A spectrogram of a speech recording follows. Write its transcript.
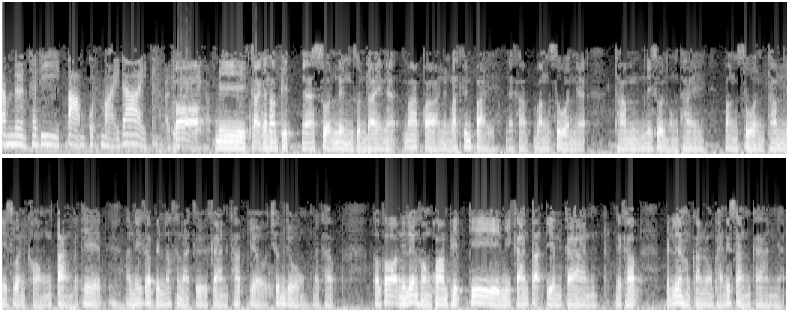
ดำเนินคดีตามกฎหมายได้ ก็มีการกระทำผิดนะส่วนหนึ่งส่วนใดเนี่ยมากกว่าหนึ่งรัฐขึ้นไปนะครับ บางส่วนเนี่ย ทำในส่วนของไทย บางส่วนทำในส่วนของต่างประเทศ อันนี้ก็เป็นลักษณะคือการคาบเกี่ยวเชื่อมโยงนะครับ แล้วก็ในเรื่องของความผิดที่มีการตระเตรียมการนะครับเป็นเรื่องของการวางแผนที่สั่งการเนี่ย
